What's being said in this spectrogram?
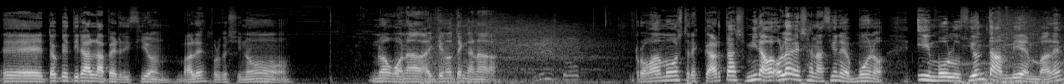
Eh, tengo que tirar la perdición, ¿vale? Porque si no... No hago nada, hay que no tenga nada Robamos tres cartas Mira, ola de sanación es bueno Involución también, ¿vale?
